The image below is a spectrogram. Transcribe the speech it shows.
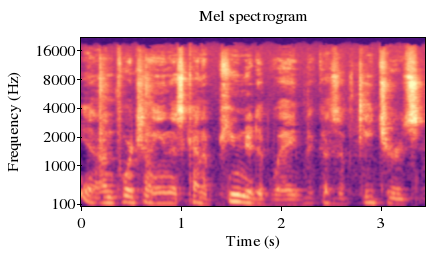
you know, unfortunately, in this kind of punitive way because of teachers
